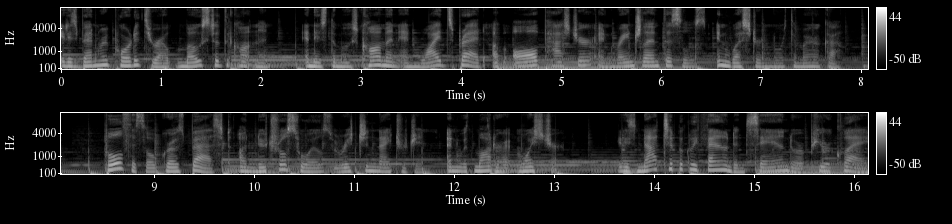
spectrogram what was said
It has been reported throughout most of the continent and is the most common and widespread of all pasture and rangeland thistles in western North America. Bull thistle grows best on neutral soils rich in nitrogen and with moderate moisture. It is not typically found in sand or pure clay,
